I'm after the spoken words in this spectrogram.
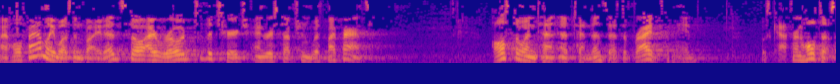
My whole family was invited, so I rode to the church and reception with my parents. Also in ten- attendance as a bridesmaid was Catherine Holtis.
